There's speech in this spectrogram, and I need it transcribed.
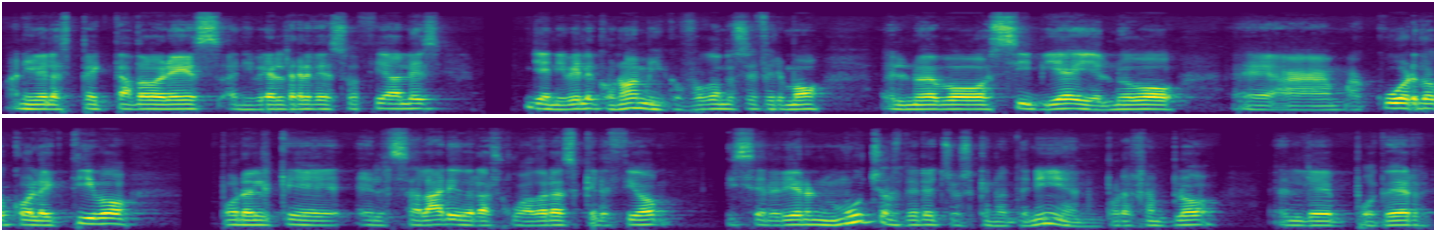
a nivel espectadores, a nivel redes sociales y a nivel económico. Fue cuando se firmó el nuevo CBA, el nuevo eh, acuerdo colectivo por el que el salario de las jugadoras creció y se le dieron muchos derechos que no tenían. Por ejemplo, el de poder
